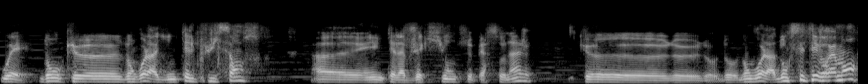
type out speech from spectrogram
Ouais. Donc donc voilà, une telle puissance et une telle abjection de ce personnage que donc voilà. Donc c'était vraiment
